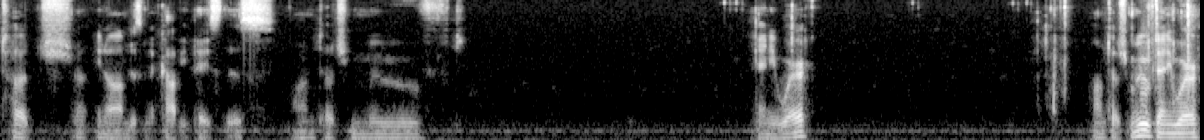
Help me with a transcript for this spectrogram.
touch, you know, I'm just going to copy paste this. On touch moved anywhere. On touch moved anywhere.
